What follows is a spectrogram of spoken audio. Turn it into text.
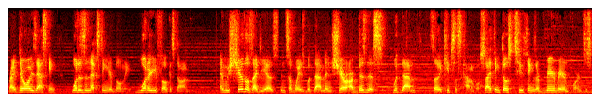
right? They're always asking, what is the next thing you're building? What are you focused on? And we share those ideas in some ways with them and share our business with them so it keeps us accountable. So I think those two things are very, very important. Just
